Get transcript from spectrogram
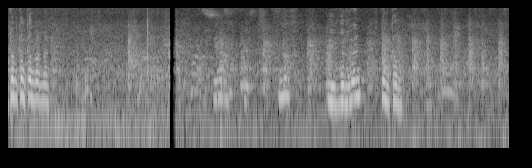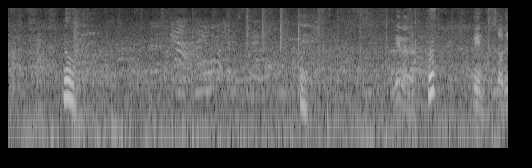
Come, come, come, run, run. Laf. Ik ben ren. Kom, kom. No. Kom. Mean or not? Huh? Mean. So the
